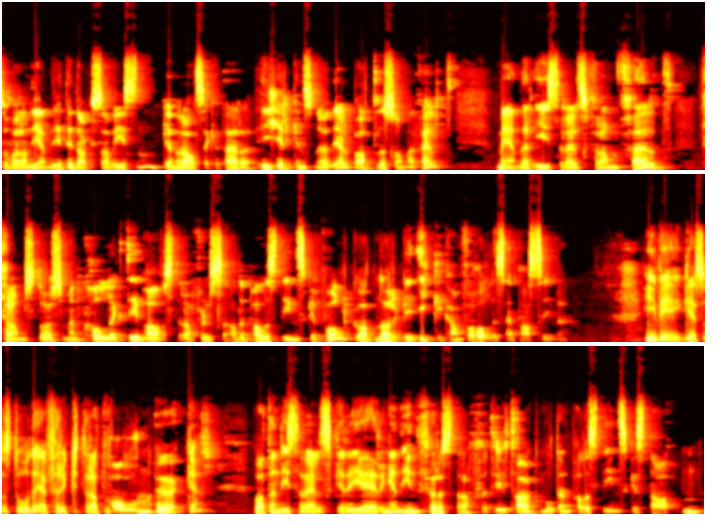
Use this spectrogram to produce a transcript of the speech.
så var han gjengitt i Dagsavisen. Generalsekretær i Kirkens Nødhjelp, Atle Sommerfelt, mener Israels framferd framstår som en kollektiv avstraffelse av det palestinske folk, og at Norge ikke kan forholde seg passive. I VG så sto det jeg frykter at volden øker og at den israelske regjeringen innfører straffetiltak mot den palestinske staten.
